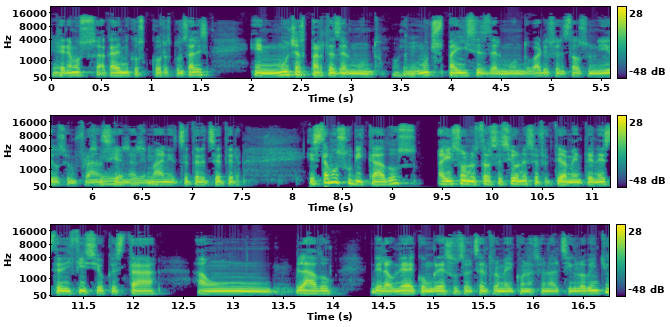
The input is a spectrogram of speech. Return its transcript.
Tenemos académicos corresponsales en muchas partes del mundo, en muchos países del mundo, varios en Estados Unidos, en Francia, en Alemania, etcétera, etcétera. Estamos ubicados, ahí son nuestras sesiones, efectivamente, en este edificio que está a un lado de la unidad de congresos del Centro Médico Nacional Siglo XXI,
